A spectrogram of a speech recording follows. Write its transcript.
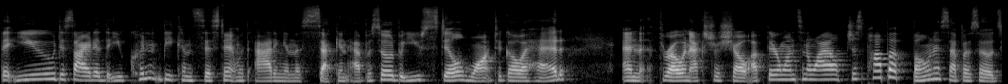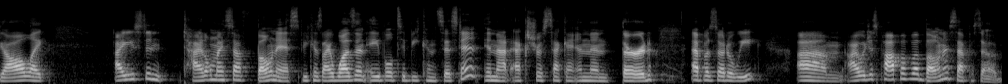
that you decided that you couldn't be consistent with adding in the second episode, but you still want to go ahead and throw an extra show up there once in a while. Just pop up bonus episodes, y'all. Like, I used to title my stuff bonus because I wasn't able to be consistent in that extra second and then third episode a week. Um, I would just pop up a bonus episode.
